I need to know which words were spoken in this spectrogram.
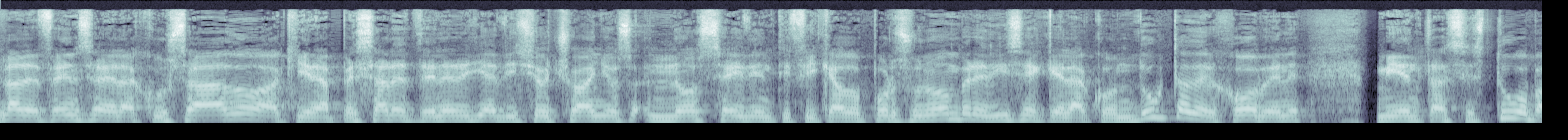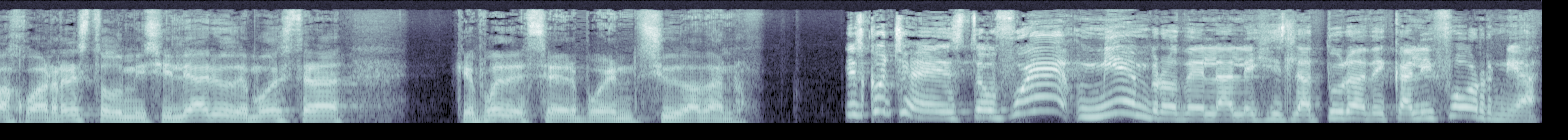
La defensa del acusado, a quien a pesar de tener ya 18 años no se ha identificado por su nombre, dice que la conducta del joven mientras estuvo bajo arresto domiciliario demuestra que puede ser buen ciudadano. Escuche esto, fue miembro de la legislatura de California,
